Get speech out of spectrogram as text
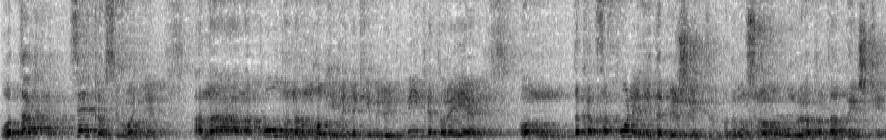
Вот так церковь сегодня, она наполнена многими такими людьми, которые, он до конца поля не добежит, потому что умрет от одышки,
